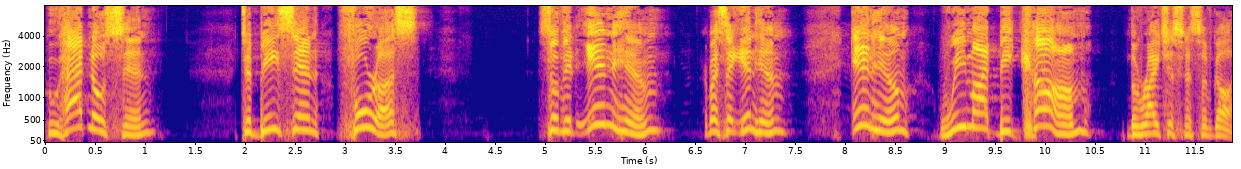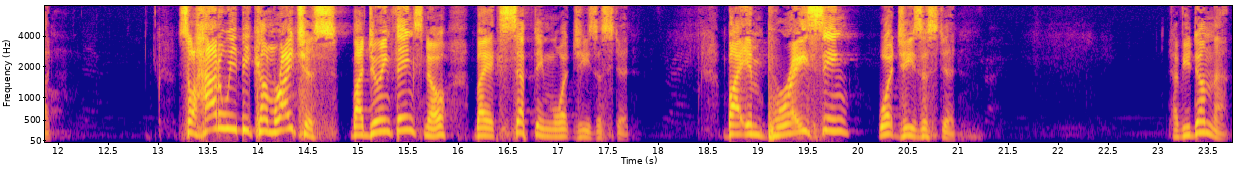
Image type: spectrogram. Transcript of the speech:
who had no sin to be sin for us so that in him, everybody say in him, in him, we might become the righteousness of God. So how do we become righteous? By doing things? No, by accepting what Jesus did. By embracing what Jesus did. Have you done that?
